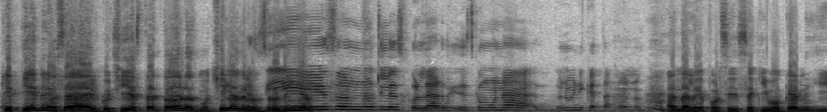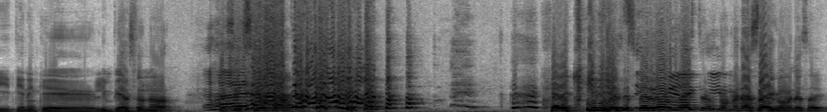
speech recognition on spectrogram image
¿Qué tiene? O sea, el cuchillo está en todas las mochilas de nuestros sí, niños. es un útil escolar. Es como una, una mini katana, ¿no? Ándale, por si se equivocan y tienen que limpiar su honor. Harakiri, Sí, perdón, maestro. harakiri. ¿Cómo no soy? ¿Cómo no soy?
